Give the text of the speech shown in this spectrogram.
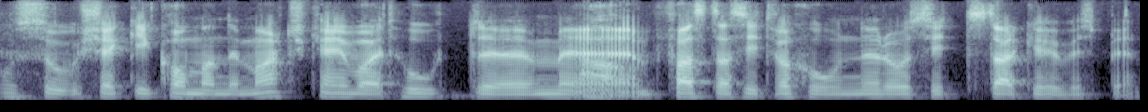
Och Zuzek i kommande match kan ju vara ett hot eh, med ja. fasta situationer och sitt starka huvudspel.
